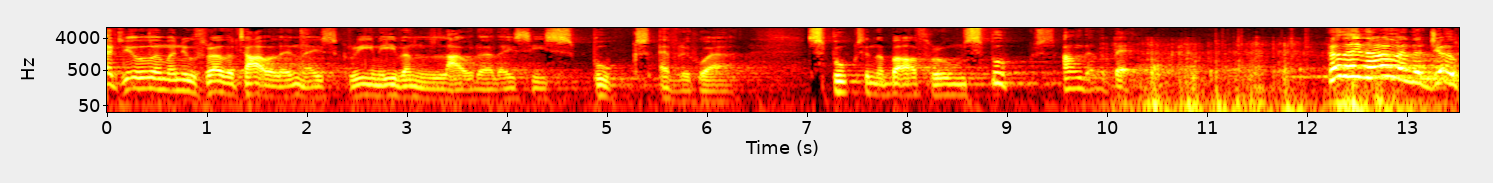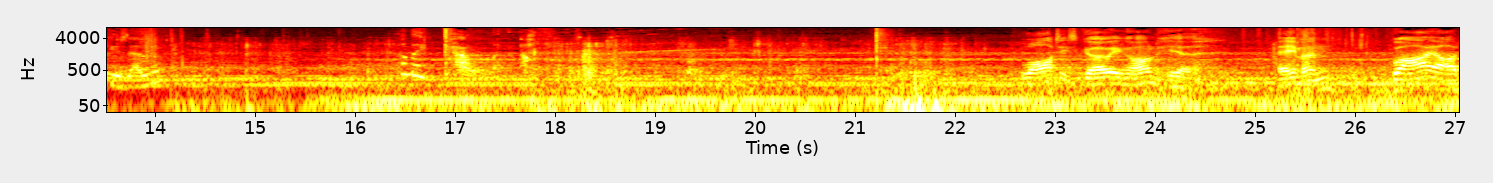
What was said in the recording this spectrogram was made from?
at you, and when you throw the towel in, they scream even louder. They see spooks everywhere. Spooks in the bathroom, spooks under the bed. Do they know when the joke is over? Are they coward enough? What is going on here? Eamon? Why are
